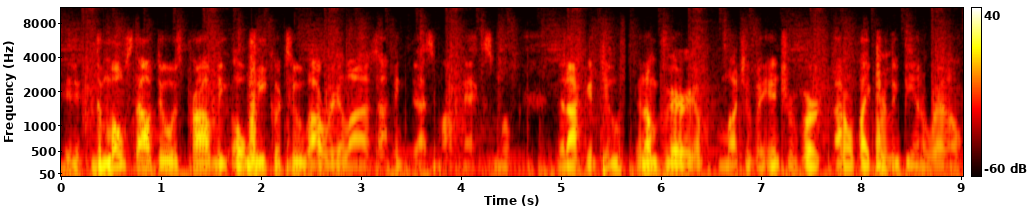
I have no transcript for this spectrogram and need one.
Yeah. The most I'll do is probably a week or two. I realized I think that's my maximum that I could do. And I'm very uh, much of an introvert. I don't like really being around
